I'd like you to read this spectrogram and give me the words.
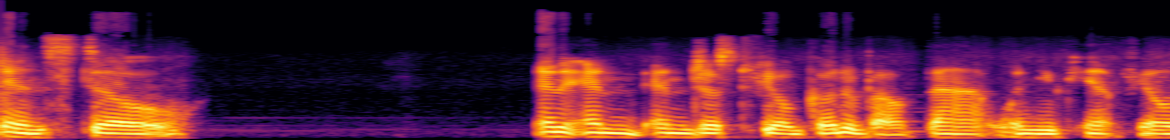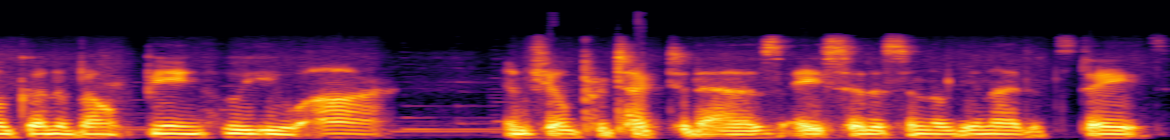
and still and and and just feel good about that when you can't feel good about being who you are and feel protected as a citizen of the United States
